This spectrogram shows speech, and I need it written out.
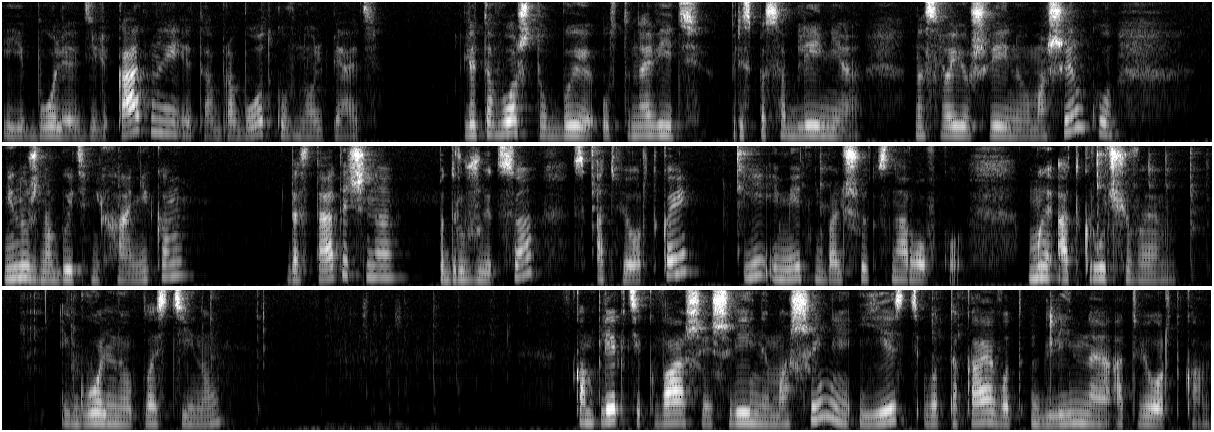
и более деликатный, это обработку в 0,5. Для того, чтобы установить приспособление на свою швейную машинку, не нужно быть механиком, достаточно подружиться с отверткой и иметь небольшую сноровку. Мы откручиваем игольную пластину. В комплекте к вашей швейной машине есть вот такая вот длинная отвертка.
